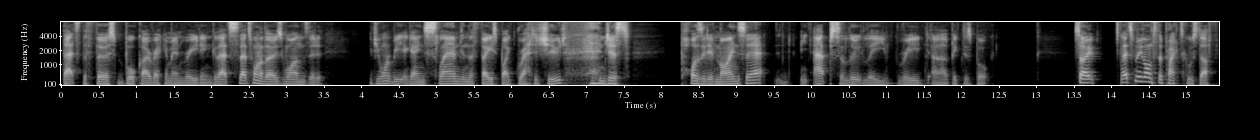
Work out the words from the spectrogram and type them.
that's the first book I recommend reading. That's that's one of those ones that if you want to be again slammed in the face by gratitude and just positive mindset, absolutely read uh, Viktor's book. So let's move on to the practical stuff.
